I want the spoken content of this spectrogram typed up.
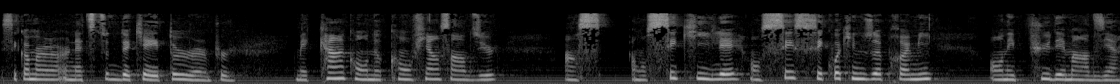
c'est comme une attitude de quêteur un peu. Mais quand on a confiance en Dieu, on sait qui il est, on sait c'est quoi qu'il nous a promis, on n'est plus des mendiants.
